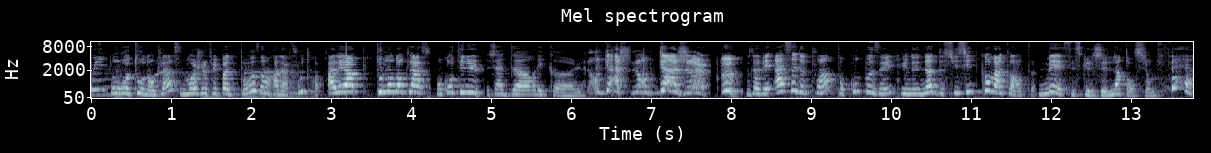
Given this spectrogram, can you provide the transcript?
oui. On retourne en classe. Moi, je fais pas de pause, hein, rien à foutre. Allez hop, tout le monde en classe. On continue. J'adore l'école. Langage, langage. Hum. Vous avez assez de points pour composer une note de suicide convaincante. Mais c'est ce que j'ai l'intention de faire.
